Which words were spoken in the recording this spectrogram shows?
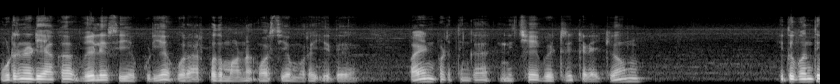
உடனடியாக வேலை செய்யக்கூடிய ஒரு அற்புதமான வசிய முறை இது. பயன்படுத்துங்க. நிச்சய வெற்றி கிடைக்கும். இது வந்து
